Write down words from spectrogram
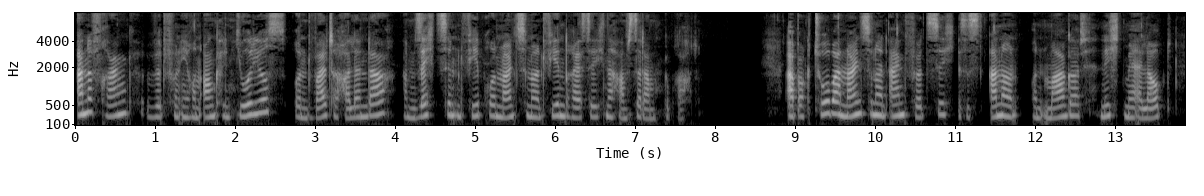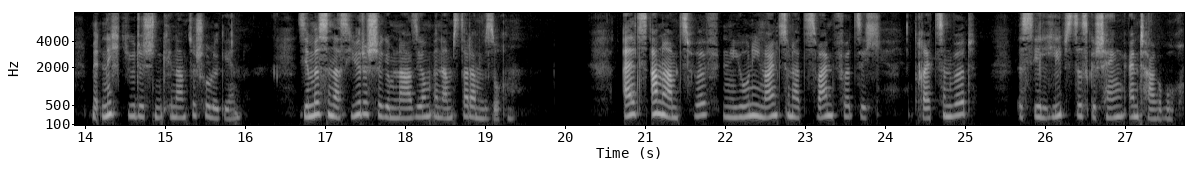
Anne Frank wird von ihren Onkeln Julius und Walter Holländer am 16. Februar 1934 nach Amsterdam gebracht. Ab Oktober 1941 ist es Anne und Margot nicht mehr erlaubt, mit nichtjüdischen Kindern zur Schule gehen. Sie müssen das jüdische Gymnasium in Amsterdam besuchen. Als Anne am 12. Juni 1942 13 wird, ist ihr liebstes Geschenk ein Tagebuch.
